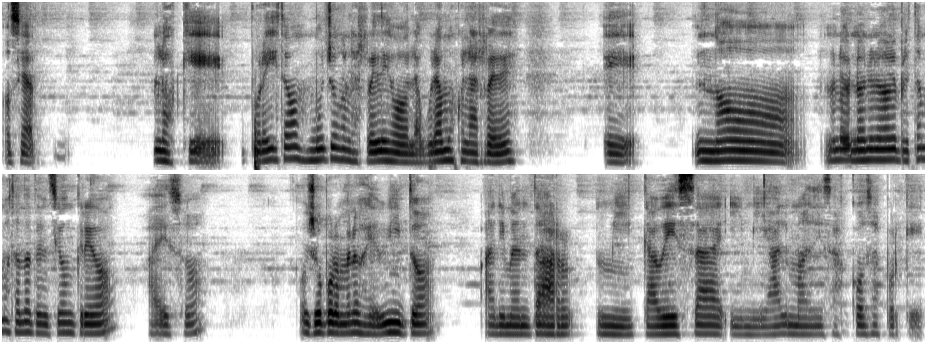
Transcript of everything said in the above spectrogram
O sea, los que por ahí estamos mucho con las redes o laburamos con las redes, eh, no, no, no, le prestamos tanta atención, creo, a eso. O yo por lo menos evito alimentar mi cabeza y mi alma de esas cosas porque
